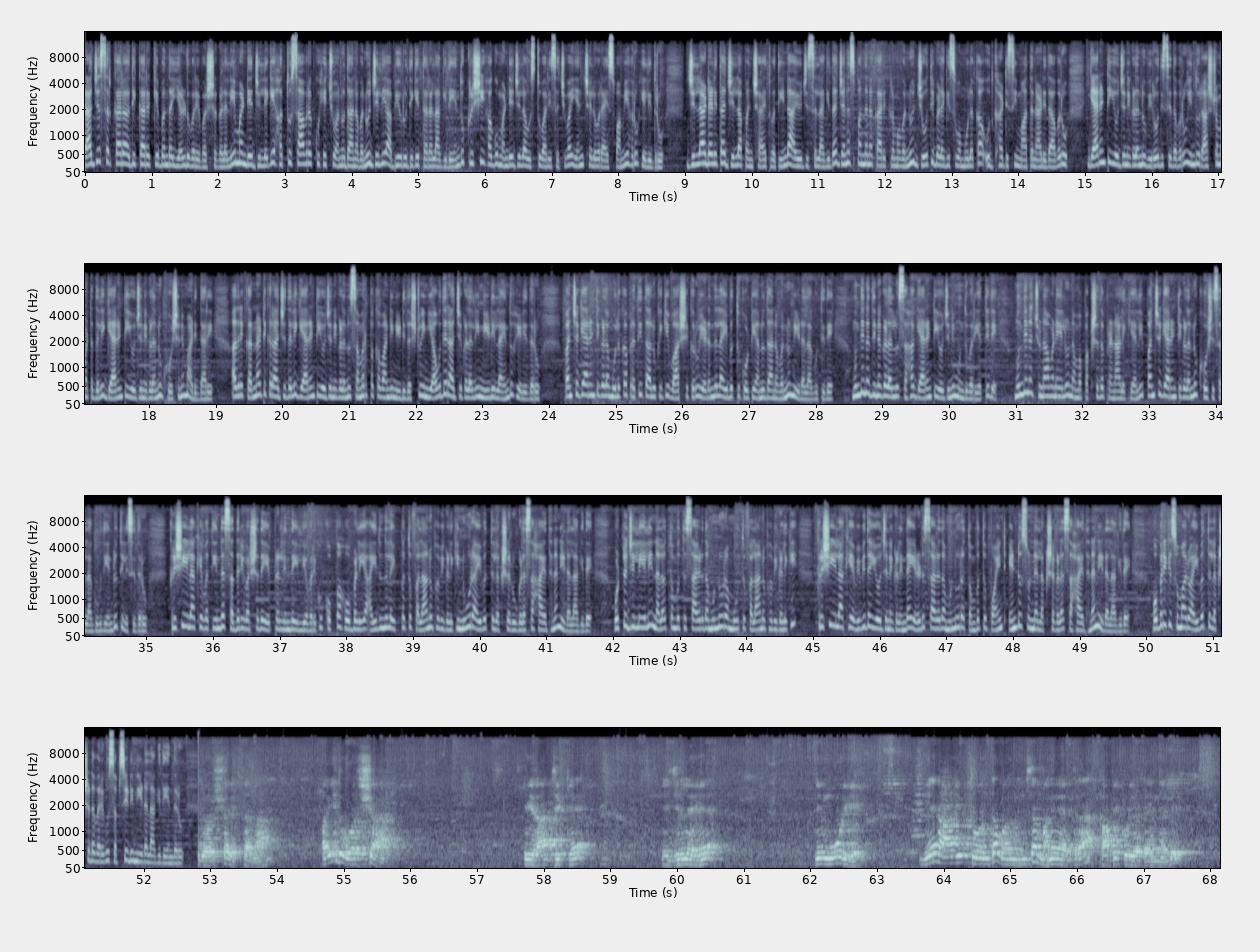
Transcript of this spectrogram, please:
ರಾಜ್ಯ ಸರ್ಕಾರ ಅಧಿಕಾರಕ್ಕೆ ಬಂದ ಎರಡೂವರೆ ವರ್ಷಗಳಲ್ಲಿ ಮಂಡ್ಯ ಜಿಲ್ಲೆಗೆ ಹತ್ತು ಸಾವಿರಕ್ಕೂ ಹೆಚ್ಚು ಅನುದಾನವನ್ನು ಜಿಲ್ಲೆಯ ಅಭಿವೃದ್ಧಿಗೆ ತರಲಾಗಿದೆ ಎಂದು ಕೃಷಿ ಹಾಗೂ ಮಂಡ್ಯ ಜಿಲ್ಲಾ ಉಸ್ತುವಾರಿ ಸಚಿವ ಎನ್ ಚೆಲುವರಾಯಸ್ವಾಮಿ ಅವರು ಹೇಳಿದರು. ಜಿಲ್ಲಾಡಳಿತ, ಜಿಲ್ಲಾ ಪಂಚಾಯತ್ ವತಿಯಿಂದ ಆಯೋಜಿಸಲಾಗಿದ್ದ ಜನಸ್ಪಂದನ ಕಾರ್ಯಕ್ರಮವನ್ನು ಜ್ಯೋತಿ ಬೆಳಗಿಸುವ ಮೂಲಕ ಉದ್ಘಾಟಿಸಿ ಮಾತನಾಡಿದ ಅವರು, ಗ್ಯಾರಂಟಿ ಯೋಜನೆಗಳನ್ನು ವಿರೋಧಿಸಿದವರು ಇಂದು ರಾಷ್ಟ್ರಮಟ್ಟದಲ್ಲಿ ಗ್ಯಾರಂಟಿ ಯೋಜನೆಗಳನ್ನು ಘೋಷಣೆ ಮಾಡಿದ್ದಾರೆ. ಆದರೆ ಕರ್ನಾಟಕ ರಾಜ್ಯದಲ್ಲಿ ಗ್ಯಾರಂಟಿ ಯೋಜನೆಗಳನ್ನು ಸಮರ್ಪಕವಾಗಿ ನೀಡಿದಷ್ಟು ಇನ್ಯಾವುದೇ ರಾಜ್ಯಗಳಲ್ಲಿ ನೀಡಿಲ್ಲ ಎಂದು ಹೇಳಿದರು. ಪಂಚ ಗ್ಯಾರಂಟಿಗಳ ಮೂಲಕ ಪ್ರತಿ ತಾಲೂಕಿಗೆ ವಾರ್ಷಿಕರು ಎರಡನೆಲ ಐವತ್ತು ಕೋಟಿ ಅನುದಾನವನ್ನು ನೀಡಲಾಗುತ್ತಿದೆ. ಮುಂದಿನ ದಿನಗಳಲ್ಲೂ ಸಹ ಗ್ಯಾರಂಟಿ ಯೋಜನೆ ಮುಂದುವರಿಯುತ್ತಿದೆ. ಮುಂದಿನ ಚುನಾವಣೆಯಲ್ಲೂ ನಮ್ಮ ಪಕ್ಷದ ಪ್ರಣಾಳಿಕೆಯಲ್ಲಿ ಪಂಚ ಗ್ಯಾರಂಟಿಗಳನ್ನು ಘೋಷಿಸಲಾಗುವುದು ಎಂದು ತಿಳಿಸಿದರು. ಕೃಷಿ ಇಲಾಖೆ ವತಿಯಿಂದ ಸದರಿ ವರ್ಷದ ಏಪ್ರಿಲ್ನಿಂದ ಇಲ್ಲಿಯವರೆಗೂ ಕೊಪ್ಪ ಹೋಬಳಿಯ ಐದುನೂರ ಇಪ್ಪತ್ತು ಫಲಾನುಭವಿಗಳಿಗೆ ನೂರ ಐವತ್ತು ಲಕ್ಷ ರುಗಳ ಸಹಾಯಧನ ನೀಡಲಾಗಿದೆ. ಒಟ್ಟು ಜಿಲ್ಲೆಯಲ್ಲಿ ನಲವತ್ತೊಂಬತ್ತು ಸಾವಿರದ ಮುನ್ನೂರ ಮೂವತ್ತು ಫಲಾನುಭವಿಗಳಿಗೆ ಕೃಷಿ ಇಲಾಖೆಯ ವಿವಿಧ ಯೋಜನೆಗಳಿಂದ ಎರಡು ಸಾವಿರದ ಮುನ್ನೂರ ತೊಂಬತ್ತು ಪಾಯಿಂಟ್ ಎಂಟು ಸೊನ್ನೆ ಲಕ್ಷಗಳ ಸಹಾಯಧನ ನೀಡಲಾಗಿದೆ. ಒಬ್ಬರಿಗೆ ಸುಮಾರು ಐವತ್ತು ಲಕ್ಷದವರೆಗೂ ಸಬ್ಸಿಡಿ ನೀಡಲಾಗಿದೆ ಎಂದರು. ಐದು ವರ್ಷ ಈ ರಾಜ್ಯಕ್ಕೆ ಈ ಜಿಲ್ಲೆಗೆ, ನಿಮ್ಮ ಊರಿಗೆ. ಏನಾಗಿತ್ತು ಅಂತ ಒಂದು ನಿಮಿಷ ಮನೆ ಹತ್ರ ಕಾಫಿ ಕುಡಿಯೋ ಟೈಮ್ನಲ್ಲಿ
